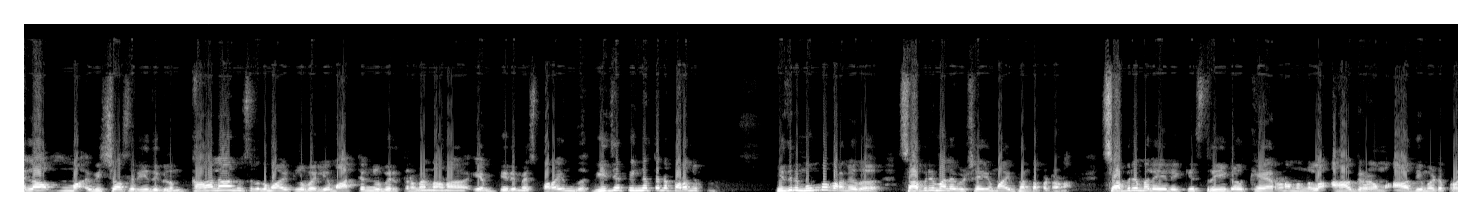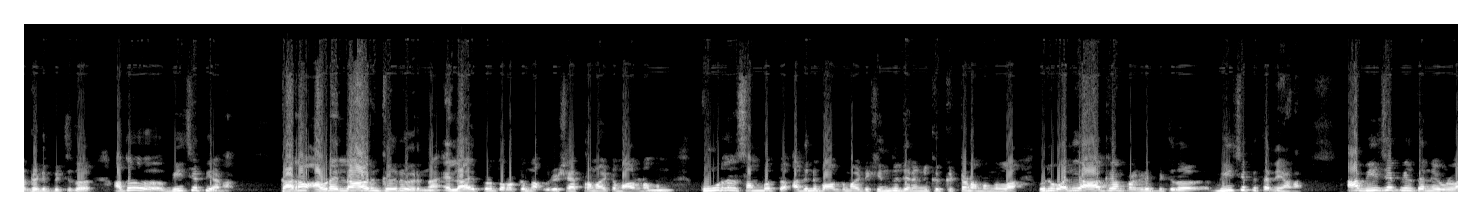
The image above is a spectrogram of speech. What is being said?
എല്ലാ വിശ്വാസ രീതികളും കാലാനുസൃതമായിട്ടുള്ള വലിയ മാറ്റങ്ങൾ വരുത്തണമെന്നാണ് എം ടി രമേശ് പറയുന്നത്. ബി ജെ പി ഇങ്ങനെ തന്നെ പറഞ്ഞിട്ടുണ്ട്. ഇതിനു മുമ്പ് പറഞ്ഞത് ശബരിമല വിഷയവുമായി ബന്ധപ്പെട്ടാണ്. ശബരിമലയിലേക്ക് സ്ത്രീകൾ കയറണമെന്നുള്ള ആഗ്രഹം ആദ്യമായിട്ട് പ്രകടിപ്പിച്ചത് അത് ബി ജെ പി ആണ്. കാരണം അവിടെ എല്ലാവരും കയറി വരുന്ന എല്ലായ്പ്പോഴും തുറക്കുന്ന ഒരു ക്ഷേത്രമായിട്ട് മാറണമെന്നും കൂടുതൽ സമ്പത്ത് അതിന്റെ ഭാഗമായിട്ട് ഹിന്ദു ജനങ്ങൾക്ക് കിട്ടണമെന്നുള്ള ഒരു വലിയ ആഗ്രഹം പ്രകടിപ്പിച്ചത് ബി തന്നെയാണ്. ആ ബി ജെ പിയിൽ തന്നെയുള്ള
